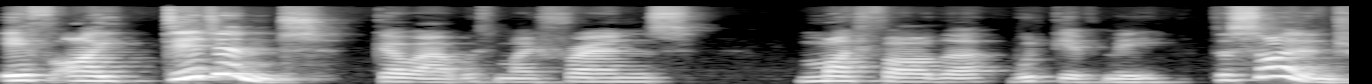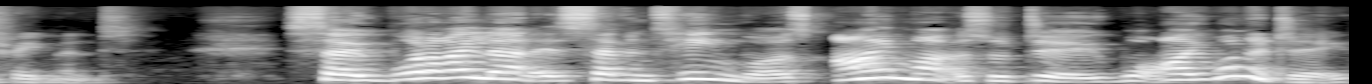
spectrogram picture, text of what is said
If I didn't go out with my friends, my father would give me the silent treatment. So, what I learned at 17 was I might as well do what I want to do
